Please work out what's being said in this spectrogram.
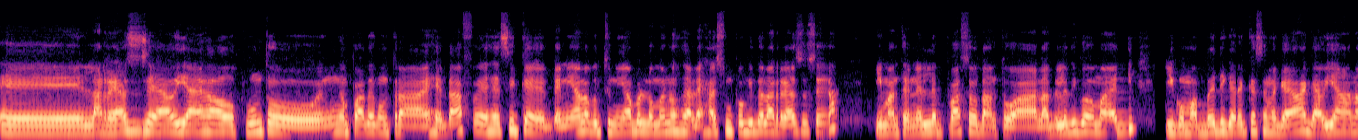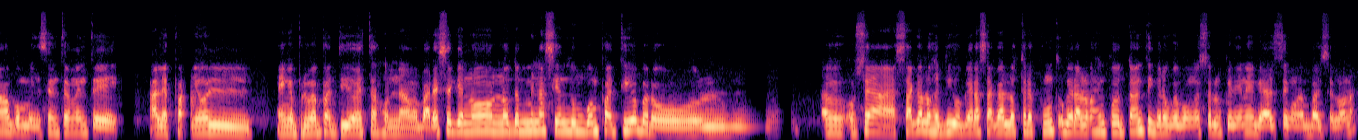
Eh, la Real se había dejado dos puntos en un empate contra Getafe, es decir, que tenía la oportunidad por lo menos de alejarse un poquito de la Real Sociedad y mantenerle el paso tanto al Atlético de Madrid y como al Betty, que era el que se me quedaba, que había ganado convincentemente al español en el primer partido de esta jornada. Me parece que no, no termina siendo un buen partido, pero o sea, saca el objetivo que era sacar los tres puntos, que era lo más importante, y creo que con eso es lo que tiene que quedarse con el Barcelona,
